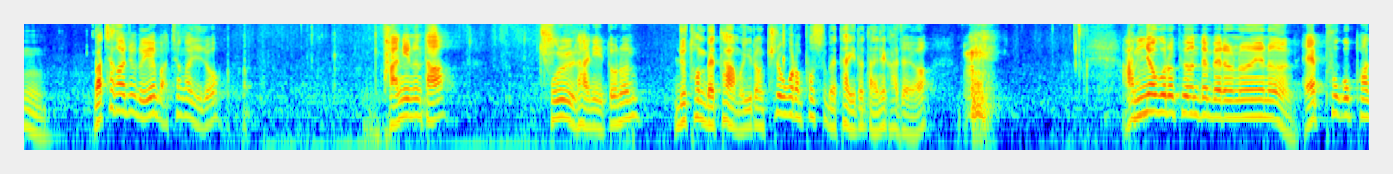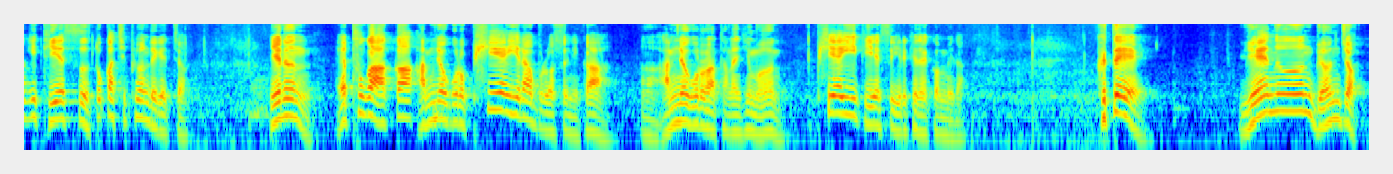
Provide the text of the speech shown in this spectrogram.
음, 마찬가지로 얘 마찬가지죠. 단위는 다 줄 단위 또는 뉴턴 메타 뭐 이런 킬로그램 포스 메타 이런 단위를 가져요. 압력으로 표현된 베르누이는 F 곱하기 DS 똑같이 표현되겠죠. 얘는 F가 아까 압력으로 PA라 불렀으니까 어, 압력으로 나타난 힘은 PADS 이렇게 될 겁니다. 그때 얘는 면적,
